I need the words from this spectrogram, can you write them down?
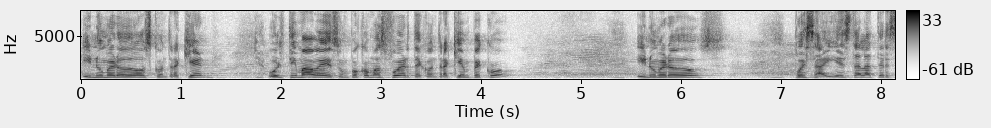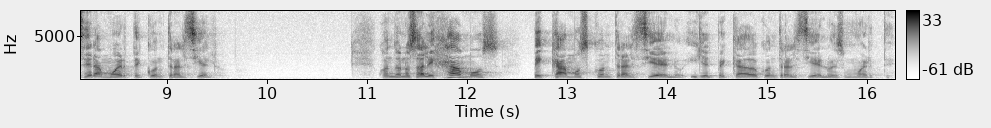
Y número dos, ¿contra quién? Última vez, un poco más fuerte, ¿contra quién pecó? Y número dos, pues ahí está la tercera muerte, contra el cielo. Cuando nos alejamos, pecamos contra el cielo y el pecado contra el cielo es muerte.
